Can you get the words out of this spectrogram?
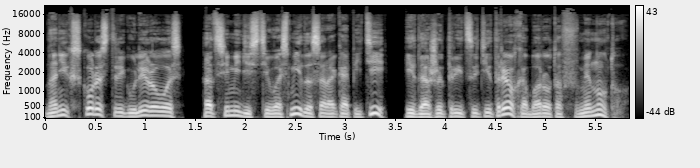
На них скорость регулировалась от 78 до 45 и даже 33 оборотов в минуту.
